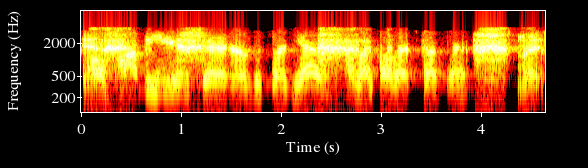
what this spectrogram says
Yeah. all poppy and shit. And I was just like, yeah, I like all that stuff, man. Nice.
